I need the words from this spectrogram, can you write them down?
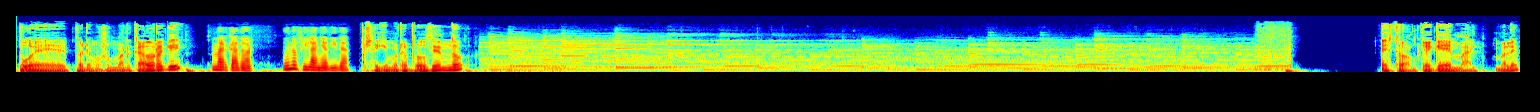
Pues ponemos un marcador aquí, Marcador. 1 fila añadida. seguimos reproduciendo. Esto, aunque quede mal, ¿vale?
